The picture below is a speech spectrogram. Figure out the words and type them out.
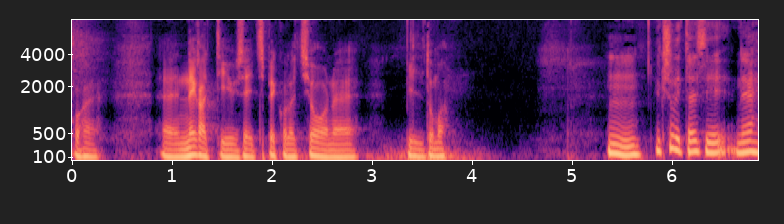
kohe eh, negatiivseid spekulatsioone pilduma mm,. üks huvitav asi, jah,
